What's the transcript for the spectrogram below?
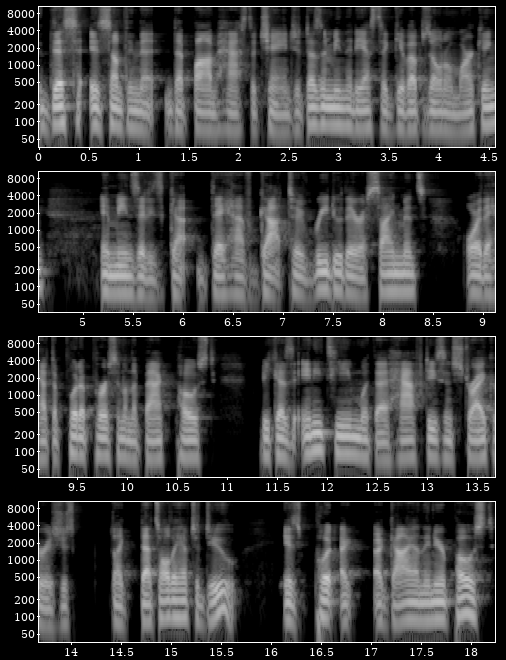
this is something that that Bob has to change. It doesn't mean that he has to give up zonal marking. It means that he's got they have got to redo their assignments or they have to put a person on the back post because any team with a half decent striker is just like that's all they have to do is put a, a guy on the near post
